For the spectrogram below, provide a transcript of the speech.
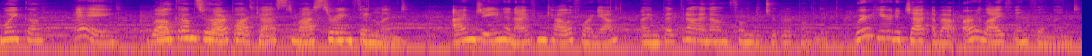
Moika. Hey, Welcome to our podcast, Mastering Finland. I'm Jean and I'm from California. I'm Petra and I'm from the Czech Republic. We're here to chat about our life in Finland.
